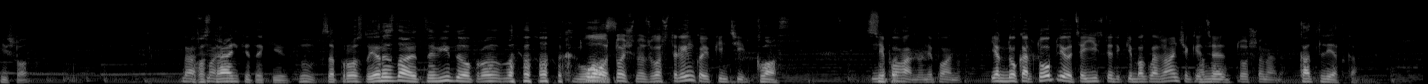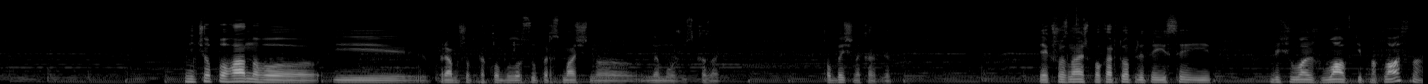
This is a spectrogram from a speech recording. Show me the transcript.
І що? Да, смачно. Гостренькі такі. Ну, це просто. Я не знаю, це відео просто. О, Клас. точно, з гостринкою в кінці. Клас. Супер. Непогано, непогано. Як до картоплі, оце їсти такі баклажанчики, А це ну. то, що треба. Котлетка. Нічого поганого і прям щоб тако було супер смачно, не можу сказати. Обична котлетка. Якщо знаєш по картоплі ти їси і відчуваєш вау, типа класно,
